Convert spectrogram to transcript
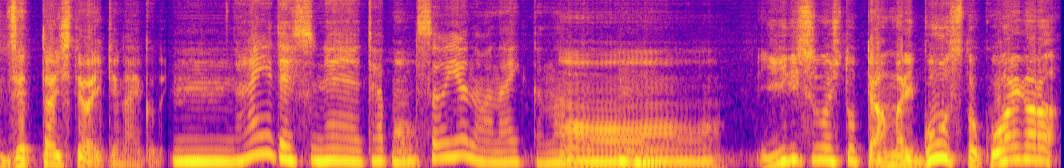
絶対してはいけないこと。うーん、ないですね。多あ分、そういうのはないかな。あーイギリスの人ってあんまりゴースト怖いがら、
